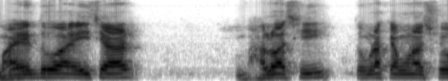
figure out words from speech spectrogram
মায়ের দোয়া এইচ আর ভালো আছি। তোমরা কেমন আছো?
